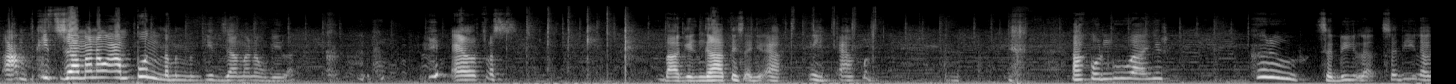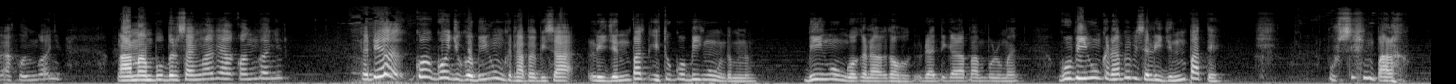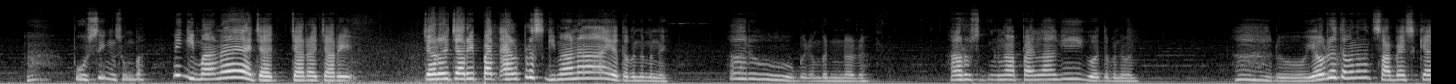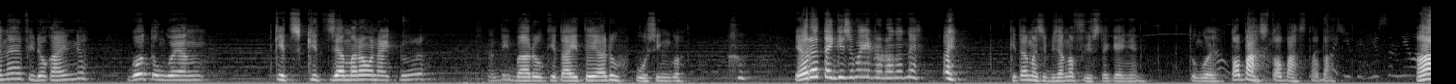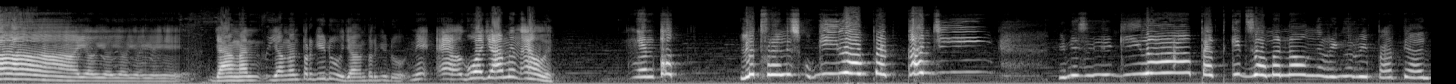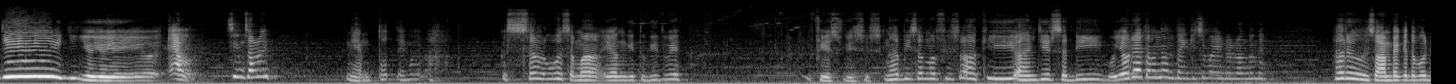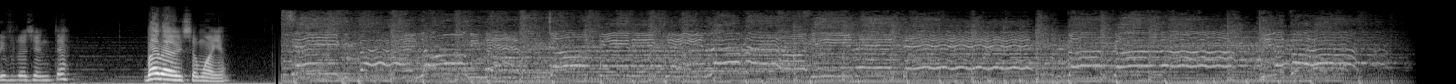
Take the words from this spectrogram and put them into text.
Am, kit zaman now ampun temen-temen kit zaman now gila. L plus gratis aja L. Nih L plus. Akun gua anjir. Aduh, sedih lah, sedih lah akun gue anjir. Nggak mampu bersaing lagi akun gue anjir. Tadi gue gue juga bingung kenapa bisa Legend 4 itu gue bingung temen-temen. Bingung gue kenapa tuh udah 380 main. Gue bingung kenapa bisa Legend 4 ya. Pusing pala. Pusing sumpah. Ini gimana ya cara cari cara cari pet L plus gimana ya temen-temen nih. Aduh, bener-bener harus ngapain lagi gue temen-temen. Aduh, ya udah teman-teman sampai sekiannya video kali ini. Gue tunggu yang kids kids zaman now naik dulu. Nanti baru kita itu ya, aduh pusing gue. ya udah thank you semuanya udah nontonnya. Eh, kita masih bisa nge-views deh kayaknya. Tunggu ya. Topas, topas, topas. Ah, yo yo yo yo yo. yo. Jangan jangan pergi dulu, jangan pergi dulu. Nih L, gua jamin L. Ngentot. Lihat playlist gila, pet anjing ini sih gila pet kit zaman now ngeri ngeri petnya anjing. Yo yo yo yo el sing selalu ngentot emang. Ah kesel gua sama yang gitu gitu ya. Views views nggak bisa nge-views lagi anjir sedih gue ya udah teman-teman thank you semua yang udah nonton ya aduh sampai ketemu di video selanjutnya. Bye bye semuanya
